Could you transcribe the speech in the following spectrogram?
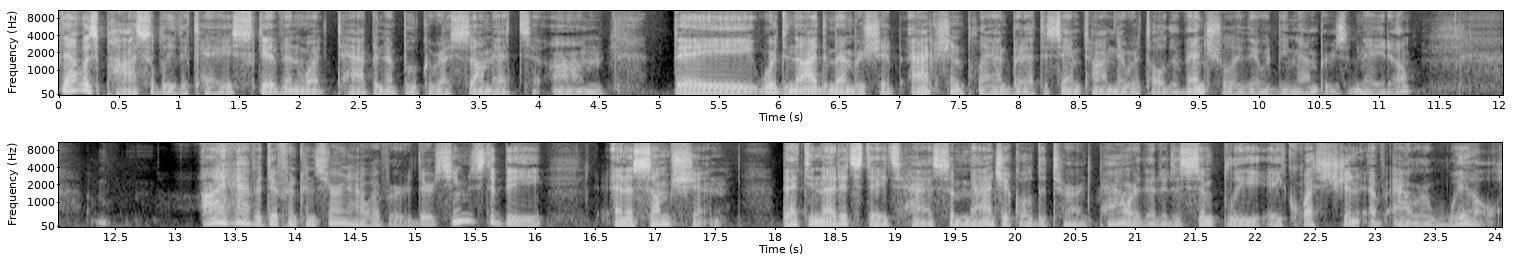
That was possibly the case, given what happened at Bucharest summit. Um, they were denied the membership action plan, but at the same time, they were told eventually they would be members of NATO. I have a different concern, however. There seems to be an assumption that the United States has some magical deterrent power, that it is simply a question of our will,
